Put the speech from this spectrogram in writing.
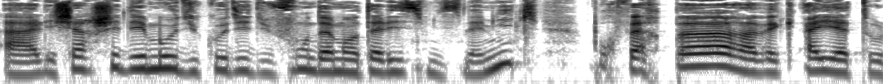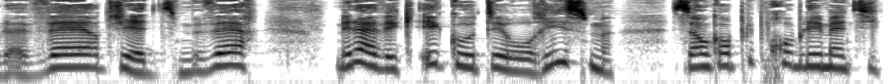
à aller chercher des mots du côté du fondamentalisme islamique pour faire peur avec ayatollah vert, djihadisme vert. Mais là, avec écoterrorisme, c'est encore plus problématique.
